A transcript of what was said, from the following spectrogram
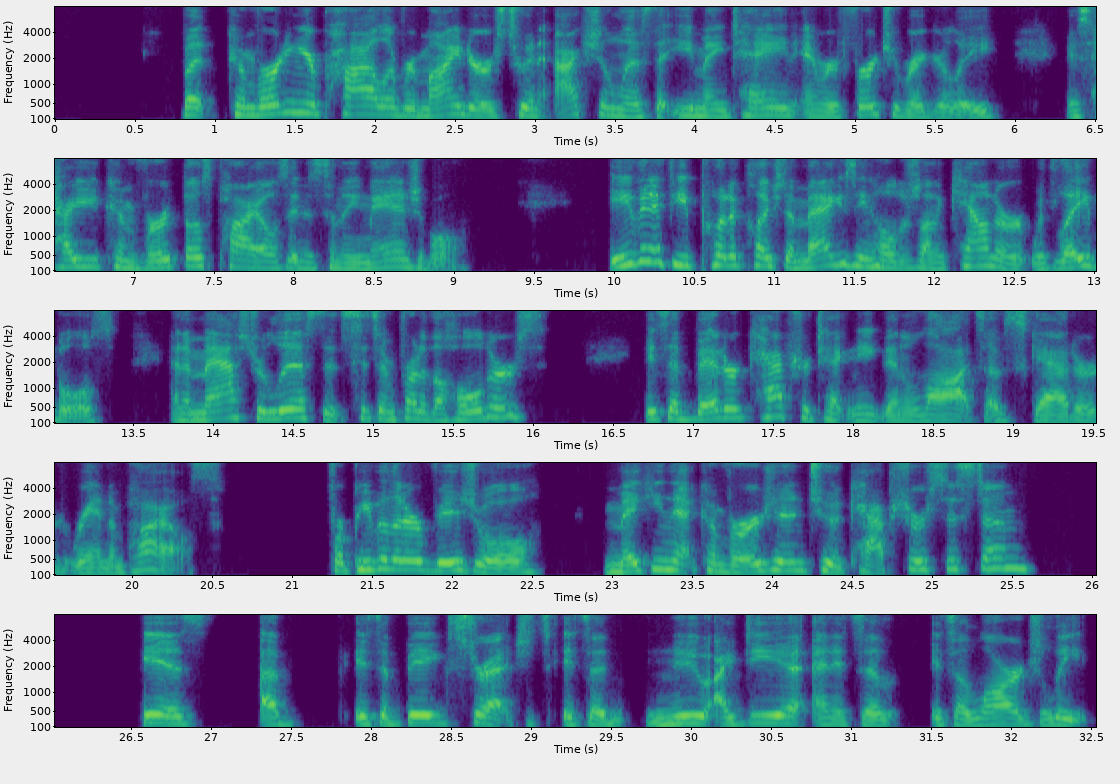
But converting your pile of reminders to an action list that you maintain and refer to regularly is how you convert those piles into something manageable. Even if you put a collection of magazine holders on a counter with labels and a master list that sits in front of the holders, it's a better capture technique than lots of scattered random piles. For people that are visual, making that conversion to a capture system is a it's a big stretch. It's it's a new idea and it's a it's a large leap.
